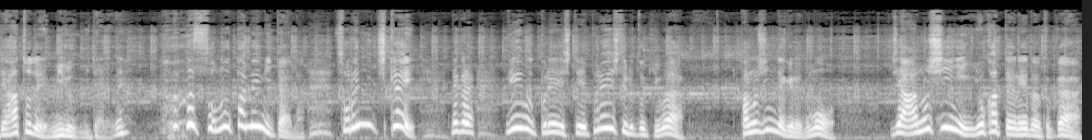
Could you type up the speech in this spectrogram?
で後で見るみたいなね。そのためみたいな。それに近い。だからゲームプレイしてプレイしてる時は楽しいんだけれどもじゃああのシーン良かったよねだとか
